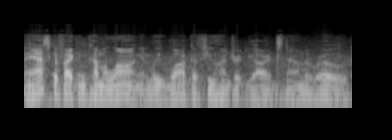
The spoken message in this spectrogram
I ask if I can come along, and we walk a few hundred yards down the road.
